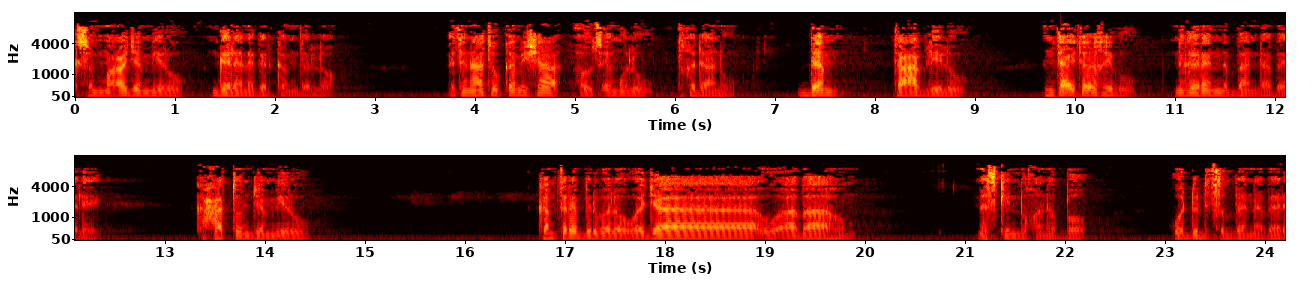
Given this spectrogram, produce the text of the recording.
ክስምዖ ጀሚሩ ገለ ነገር ከም ዘሎ እቲ ናቱ ከሚሻ ኣውጼሙሉ ትክዳኑ ደም ተዓብሊሉ እንታይ ተረኪቡ ንገረኒባ እንዳበለ ክሓቶም ጀሚሩ ከምቲ ረቢ ድበሎ ወጃኡ ኣባሁም መስኪን ድኮነ ኣቦ ወዱ ድጽበ ነበረ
